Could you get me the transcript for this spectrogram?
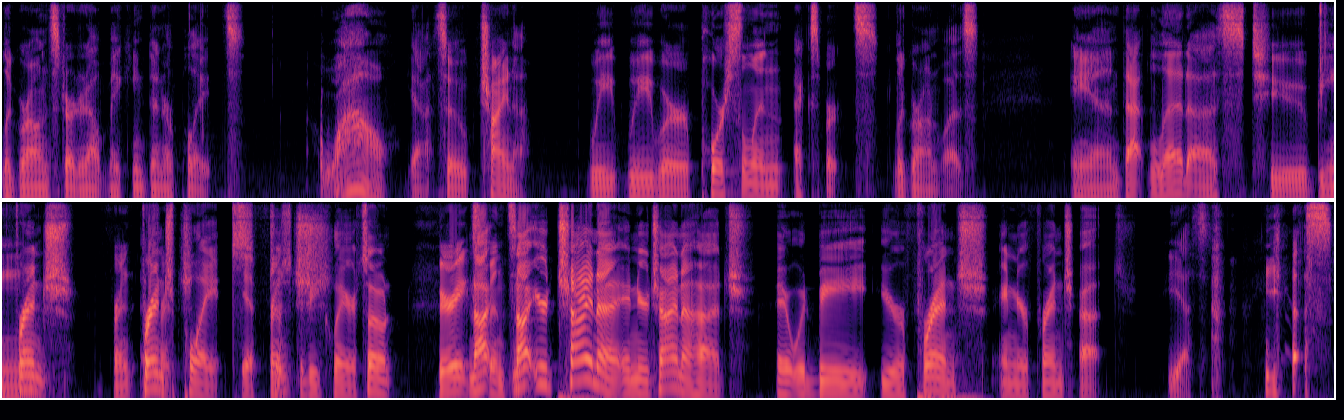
Legrand started out making dinner plates. Wow. Yeah, so China. We we were porcelain experts. Legrand was, and that led us to being French Fren- French, plates. Yeah, Just to be clear. So Very not expensive. not your China in your China hutch. It would be your French in your French hutch. yes, yes.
